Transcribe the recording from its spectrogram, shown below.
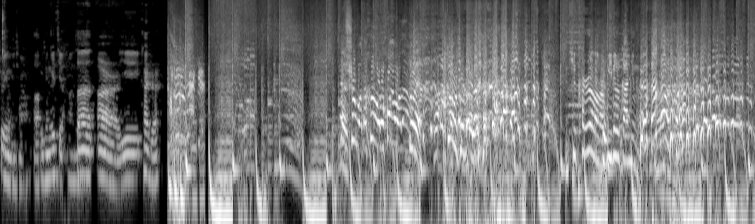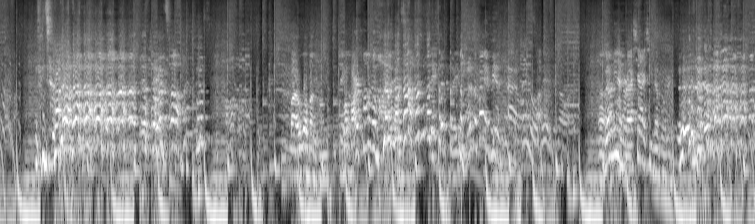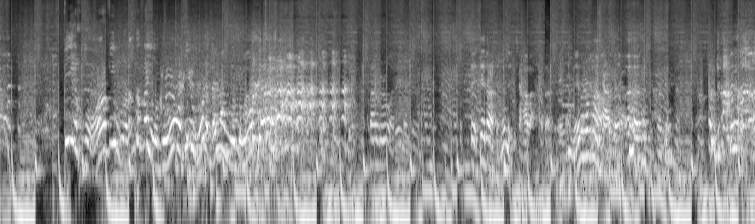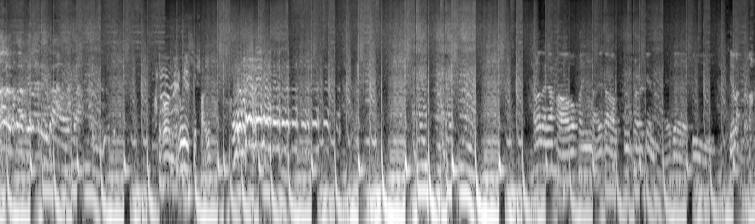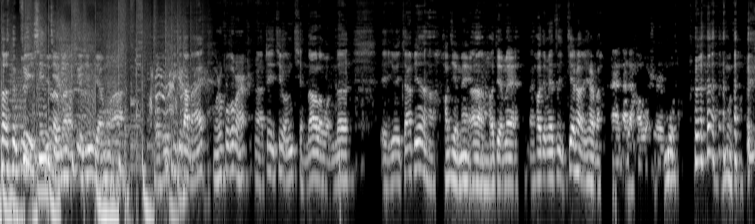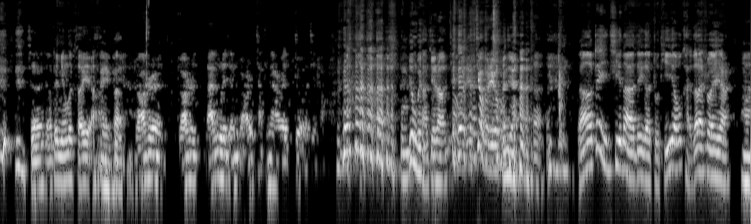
适应一下啊不行给剪了。三二一，开始。吃我的，喝我的，花我的。对，就是为了听看热闹的不一定是干净的。玩过半坑。我玩它干嘛？这个可以，你们太变态了！这个我们也知道啊。不要念出来，下一期再播。壁虎，壁虎能他妈有毒？壁虎怎么能有毒？当时我这个是，这这段肯定得掐了，你没法不放。掐不掐，正常啊！算别来这一套，我操！以后每录一期少一跑。大家好，欢迎来到出圈电台的第几期了？都最新节目最新节目啊！我是 PT 大白我是户口本儿，啊，这一期我们请到了我们的呃一位嘉宾哈好姐妹啊，好姐妹，来，好姐妹自己介绍一下吧。哎，大家好，我是木头，木头，行行，这名字可以啊。哎，可以主要是主要是来录这节目，主要是想听听二位对我的介绍。我们并不想介绍你。跳过这个环节。然后这一期呢，这个主题由凯哥来说一下。嗯，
